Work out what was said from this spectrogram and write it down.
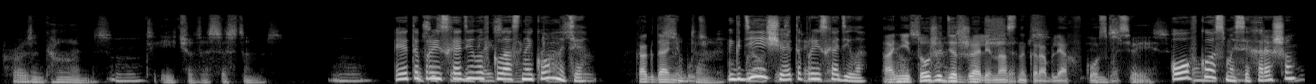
pros and cons to each of the systems. Это происходило в классной комнате? Когда-нибудь. Где еще это происходило? Они тоже держали нас на кораблях в космосе. О, в космосе, хорошо.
